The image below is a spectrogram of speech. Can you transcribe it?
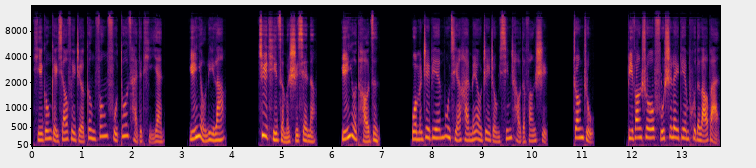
提供给消费者更丰富多彩的体验。云有利拉，具体怎么实现呢？云有桃子，我们这边目前还没有这种新潮的方式。庄主，比方说服饰类店铺的老板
